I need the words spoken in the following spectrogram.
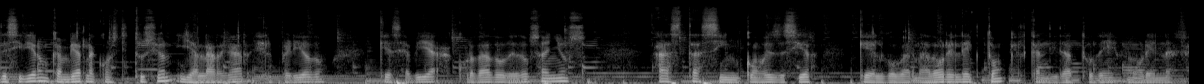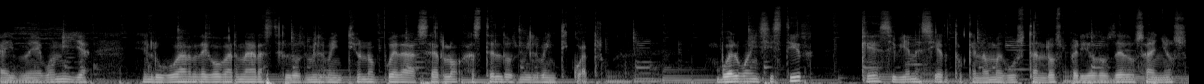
decidieron cambiar la constitución y alargar el periodo que se había acordado de dos años hasta cinco, es decir, que el gobernador electo, el candidato de Morena, Jaime Bonilla, en lugar de gobernar hasta el 2021 pueda hacerlo hasta el 2024. Vuelvo a insistir, que si bien es cierto que no me gustan los periodos de dos años,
